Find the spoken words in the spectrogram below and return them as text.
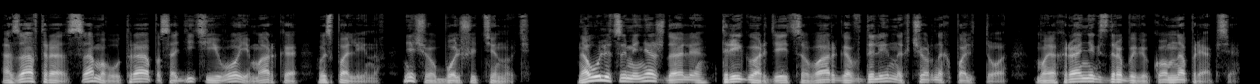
а завтра с самого утра посадить его и Марка в Исполинов. Нечего больше тянуть. На улице меня ждали три гвардейца Варга в длинных черных пальто. Мой охранник с дробовиком напрягся.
